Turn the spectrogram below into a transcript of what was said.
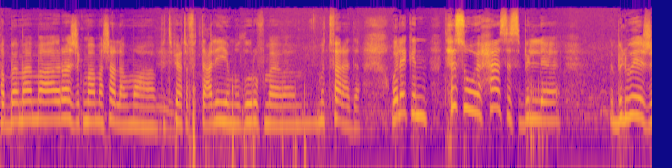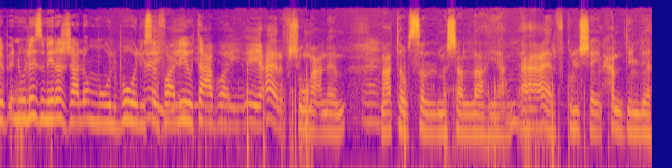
خب- ما, ما راجلك ما, ما شاء الله ما بطبيعته في التعليم والظروف ما- متفردة. ولكن تحسه حاسس بال بالواجب إنه لازم يرجع لامه والبوه اللي يصرفوا عليه وتعبوا عليه. أي عارف شو معنى مع توصل ما شاء الله يعني. عارف كل شيء الحمد لله.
